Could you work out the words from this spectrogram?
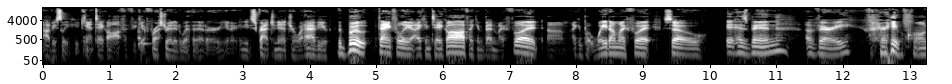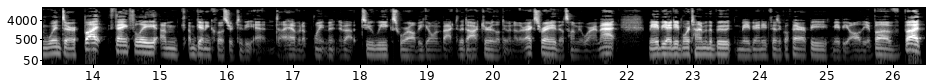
obviously you can't take off if you get frustrated with it or you know you need to scratch an itch or what have you. The boot, thankfully, I can take off. I can bend my foot. Um, I can put weight on my foot. So it has been a very very long winter, but thankfully I'm I'm getting closer to the end. I have an appointment in about 2 weeks where I'll be going back to the doctor. They'll do another x-ray, they'll tell me where I'm at. Maybe I need more time in the boot, maybe I need physical therapy, maybe all the above, but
